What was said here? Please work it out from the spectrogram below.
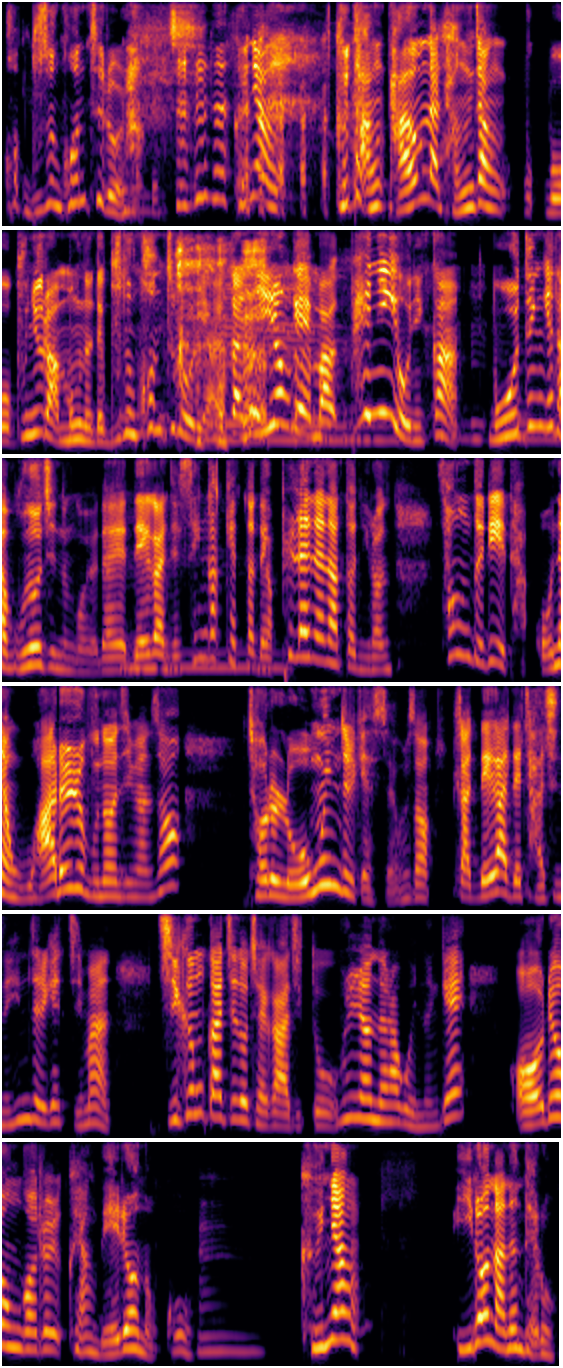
컨- 무슨 컨트롤? 그냥 그 당, 다음 날 당장 뭐 분유를 안 먹는데 무슨 컨트롤이야. 그러니까 이런 게 막 패닉이 오니까 음, 음, 모든 게 음. 다 무너지는 거예요. 내, 내가 이제 음. 생각했던 내가 플랜해놨던 이런 성들이 다 그냥 와르르 무너지면서 저를 너무 힘들게 했어요. 그래서 그러니까 내가 내 자신을 힘들게 했지만 지금까지도 제가 아직도 훈련을 하고 있는 게 어려운 거를 그냥 내려놓고 음. 그냥 일어나는 대로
